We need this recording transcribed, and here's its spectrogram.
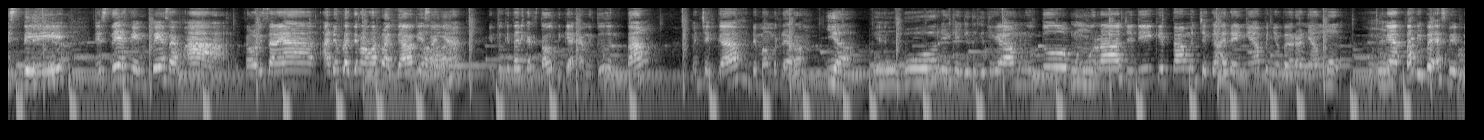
SD, SD, SMP, SMA. Kalau misalnya ada pelajaran olahraga biasanya itu kita dikasih tahu 3M itu tentang mencegah demam berdarah. iya, mengubur yang kayak gitu-gitu. Ya, menutup, Mm. menguras. Jadi kita mencegah adanya penyebaran nyamuk. Mm-mm. Ternyata di PSBB,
